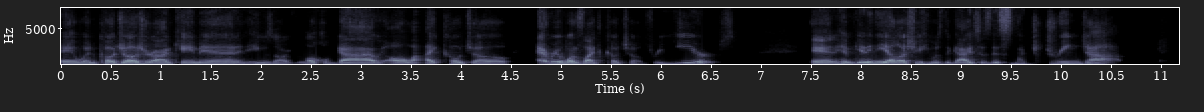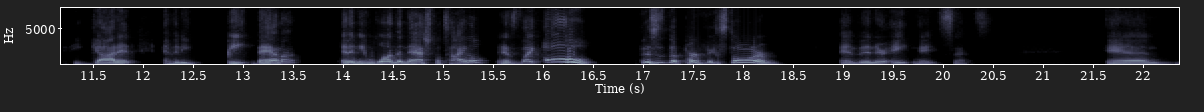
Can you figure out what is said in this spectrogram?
And when Coach Orgeron came in and he was a local guy, we all like Coach O. Everyone's liked Coach O for years. And him getting the LSU, he was the guy who says, This is my dream job. He got it. And then he beat Bama. And then he won the national title. And it's like, oh, this is the perfect storm. And then they're eight and eight cents. And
